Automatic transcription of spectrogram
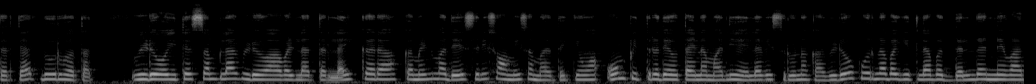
तर त्या दूर होतात. व्हिडिओ इथेच संपला. व्हिडिओ आवडला तर लाईक करा. कमेंटमध्ये श्री स्वामी समर्थ किंवा ओम पितृदेवताय नमा लिहायला विसरू नका. व्हिडिओ पूर्ण बघितल्याबद्दल धन्यवाद.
